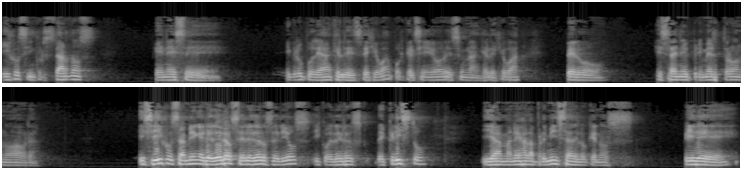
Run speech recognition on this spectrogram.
hijos incrustarnos en ese grupo de ángeles de Jehová, porque el Señor es un ángel de Jehová, pero está en el primer trono ahora. Y si hijos también herederos, herederos de Dios y coherederos de Cristo, y ya maneja la premisa de lo que nos pide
